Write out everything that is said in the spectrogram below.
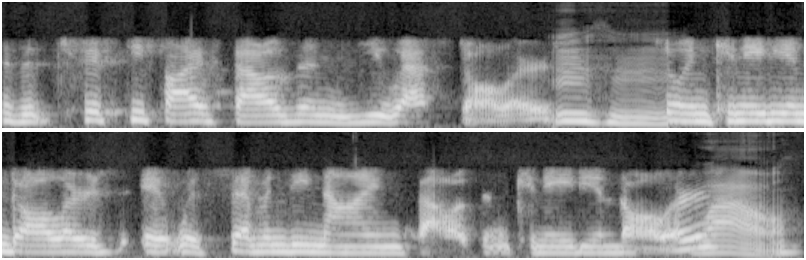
because it's 55,000 US dollars. Mm-hmm. So in Canadian dollars, it was 79,000 Canadian dollars. Wow.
